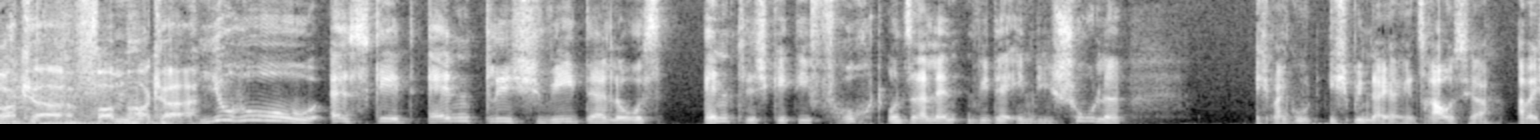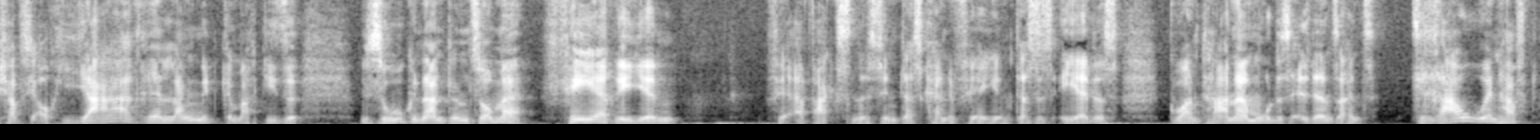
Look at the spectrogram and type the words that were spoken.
Rocker vom Hocker. Juhu, es geht endlich wieder los. Endlich geht die Frucht unserer Lenden wieder in die Schule. Ich meine, gut, ich bin da ja jetzt raus, ja. Aber ich habe es ja auch jahrelang mitgemacht, diese sogenannten Sommerferien. Für Erwachsene sind das keine Ferien. Das ist eher das Guantanamo des Elternseins. Grauenhaft.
